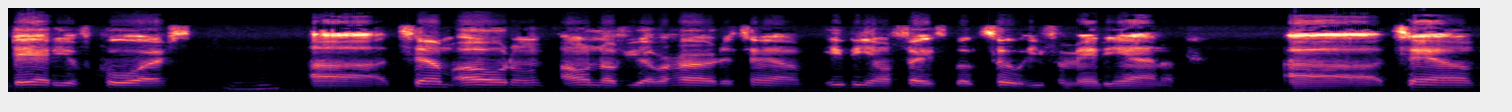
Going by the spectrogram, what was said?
daddy, of course. Mm-hmm. Uh, Tim Oldham. I don't know if you ever heard of Tim. He be on Facebook too. He from Indiana. Uh, Tim,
